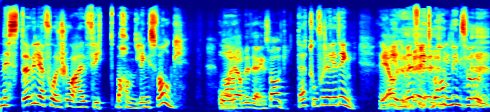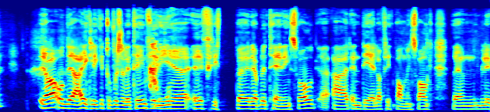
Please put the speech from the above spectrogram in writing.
Neste vil jeg foreslå er fritt behandlingsvalg. Hva? Og rehabiliteringsvalg. Det er to forskjellige ting. Vi ja. begynner med fritt behandlingsvalg. ja, og det er egentlig ikke to forskjellige ting. fordi eh, fritt rehabiliteringsvalg er en del av fritt behandlingsvalg. Den ble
